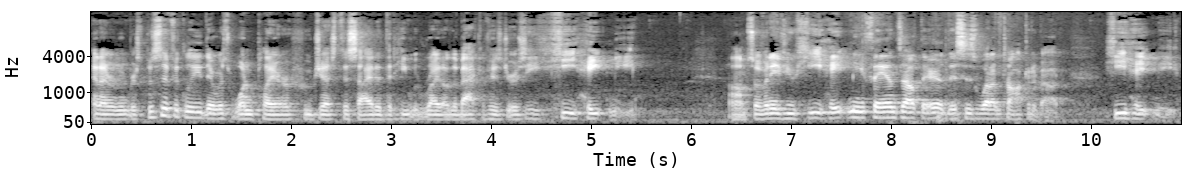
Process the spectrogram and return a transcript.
And I remember specifically there was one player who just decided that he would write on the back of his jersey, "He hate me." Um, so if any of you he hate me fans out there, this is what I'm talking about. He hate me.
